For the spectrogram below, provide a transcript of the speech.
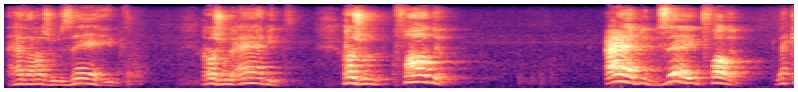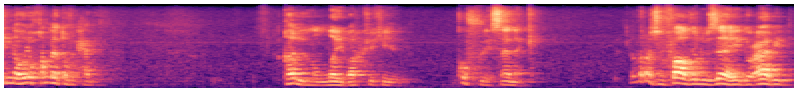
هذا رجل زاهد رجل عابد رجل فاضل. عابد زاهد فاضل. لكنه يخلط في الحديث. قال الله يبارك فيك كف لسانك. هذا رجل فاضل وزاهد وعابد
